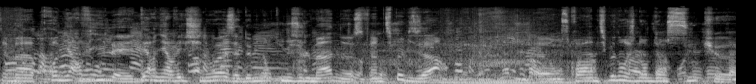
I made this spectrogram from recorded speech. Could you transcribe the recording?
C'est ma première ville et dernière ville chinoise à dominante musulmane, ça fait un petit peu bizarre. Euh, on se croit un petit peu dans une ambiance souk. Euh.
